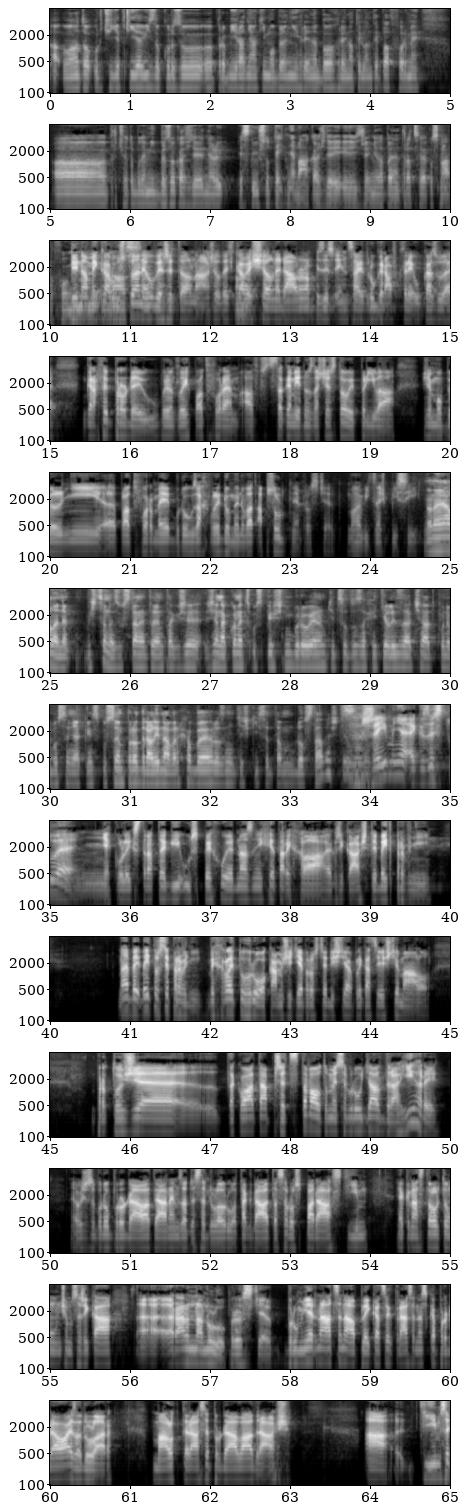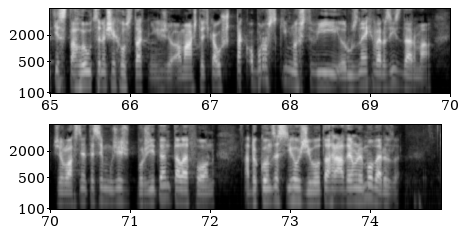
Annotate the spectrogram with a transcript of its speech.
A ono to určitě přijde víc do kurzu eh, probírat nějaký mobilní hry nebo hry na tyhle ty platformy, protože to bude mít brzo každý, jestli už to teď nemá každý, i když zřejmě ta penetrace jako smartphone. Dynamika nás... růstu je neuvěřitelná, že teďka ano. vyšel nedávno na Business Insideru graf, který ukazuje grafy prodejů pro jednotlivých platform a celkem jednoznačně z toho vyplývá, že mobilní eh, platformy budou za chvíli dominovat absolutně prostě, mnohem víc než PC. No ne, ale ne, víš co, nezůstane to jen tak, že, že nakonec úspěšní budou jenom ti, co to zachytili z začátku, nebo se nějakým způsobem prodrali na vrch a bude hrozně těžký se tam dostat ještě? Zřejmě existuje několik strategií úspěchu, jedna z nich je ta rychlá, jak říkáš, ty být první, ne, být, být prostě první. Vychrlit tu hru okamžitě, prostě, když těch aplikací ještě málo protože taková ta představa o tom, že se budou dělat drahé hry, jo, že se budou prodávat, já nevím, za 10 dolarů a tak dále, ta se rozpadá s tím, jak nastalo tomu, čemu se říká uh, run na nulu prostě. Průměrná cena aplikace, která se dneska prodává je za dolar, málo která se prodává dráž, a tím se ti stahují ceny všech ostatních. Že? A máš teďka už tak obrovské množství různých verzí zdarma, že vlastně ty si můžeš pořídit ten telefon a do konce svého života hrát jenom demo verze.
